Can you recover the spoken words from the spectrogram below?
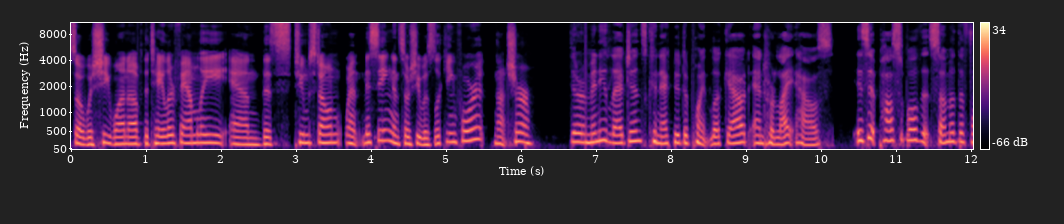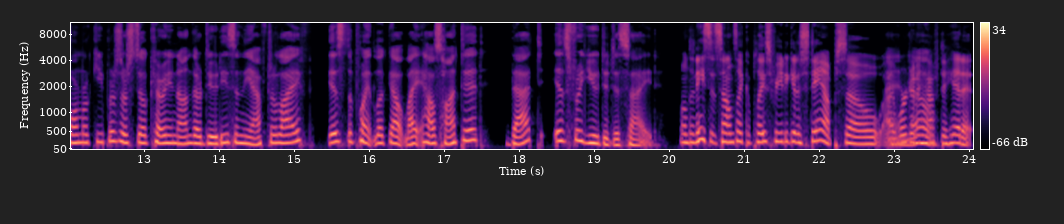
So was she one of the Taylor family and this tombstone went missing and so she was looking for it? Not sure. There are many legends connected to Point Lookout and her lighthouse. Is it possible that some of the former keepers are still carrying on their duties in the afterlife? Is the Point Lookout lighthouse haunted? That is for you to decide. Well, Denise, it sounds like a place for you to get a stamp, so uh, we're going to have to hit it.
